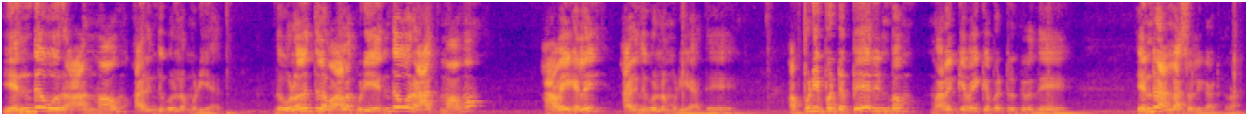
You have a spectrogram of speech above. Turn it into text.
எந்த ஒரு ஆன்மாவும் அறிந்து கொள்ள முடியாது. இந்த உலகத்தில் வாழக்கூடிய எந்த ஒரு ஆத்மாவும் அவைகளை அறிந்து கொள்ள முடியாது. அப்படிப்பட்ட பேரின்பம் மறைக்க வைக்கப்பட்டிருக்கிறது என்று அல்லாஹ் சொல்லி காட்டுகிறான்.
